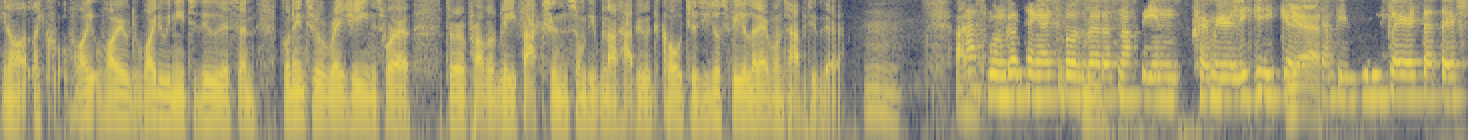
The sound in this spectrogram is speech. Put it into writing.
You know, like, why, why, why do we need to do this? And going into regimes where there are probably factions, some people not happy with the coaches, you just feel that everyone's happy to be there. Mm. And That's one good thing, I suppose, about mm. us not being Premier League or yeah. Champions League players that they've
